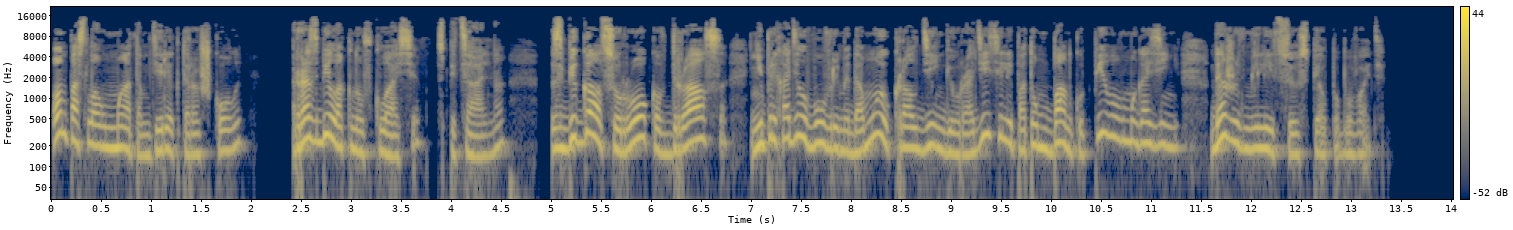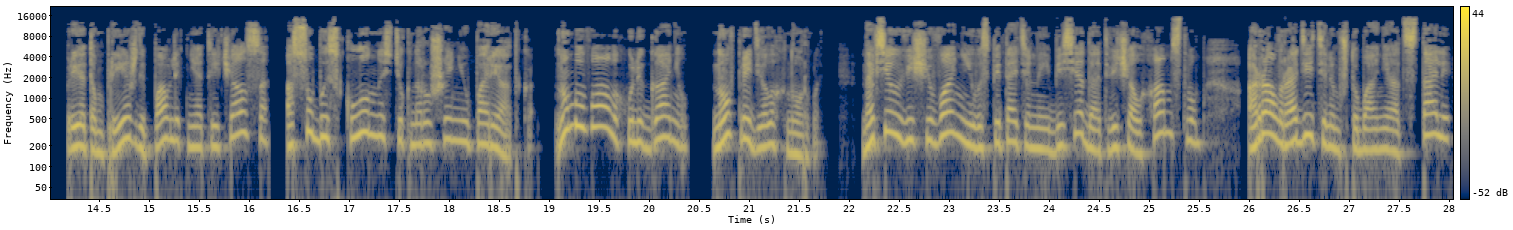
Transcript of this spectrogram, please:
Он послал матом директора школы, разбил окно в классе специально, сбегал с уроков, дрался, не приходил вовремя домой, украл деньги у родителей, потом банку пива в магазине, даже в милиции успел побывать. При этом прежде Павлик не отличался особой склонностью к нарушению порядка. Ну, бывало, хулиганил, но в пределах нормы. На все увещевания и воспитательные беседы отвечал хамством, орал родителям, чтобы они отстали,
